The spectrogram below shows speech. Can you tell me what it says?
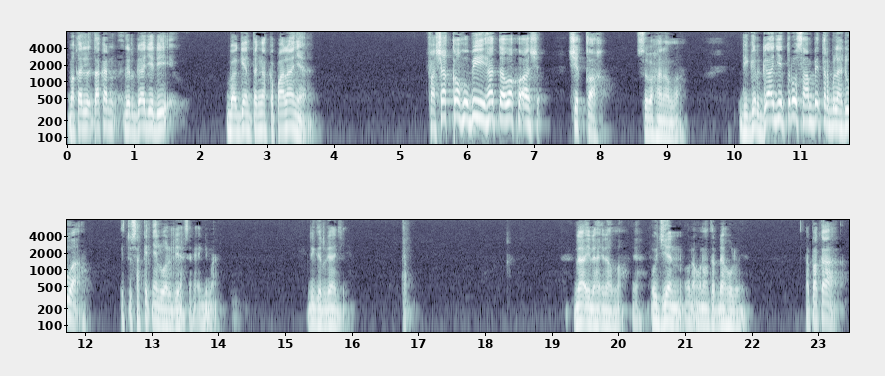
maka diletakkan gergaji di bagian tengah kepalanya. Fasyaqqahu bihi hatta waqa'a syiqqah. Subhanallah. Digergaji terus sampai terbelah dua. Itu sakitnya luar biasa kayak gimana? Digergaji. La ilaha illallah ya. Ujian orang-orang terdahulu. Apakah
